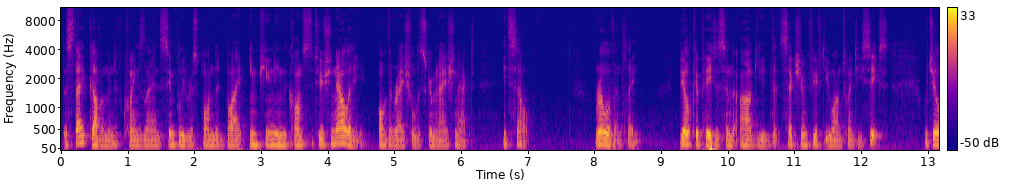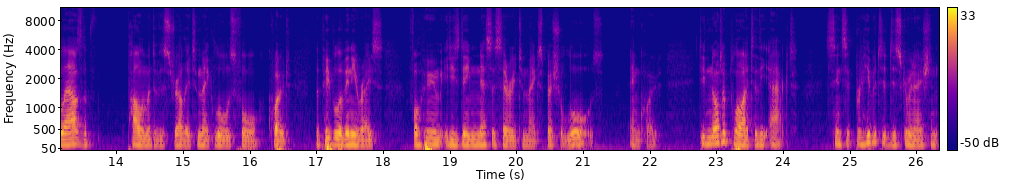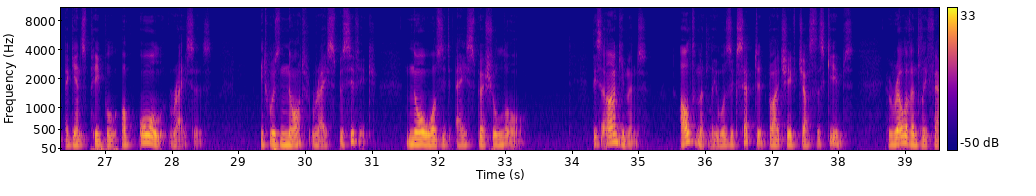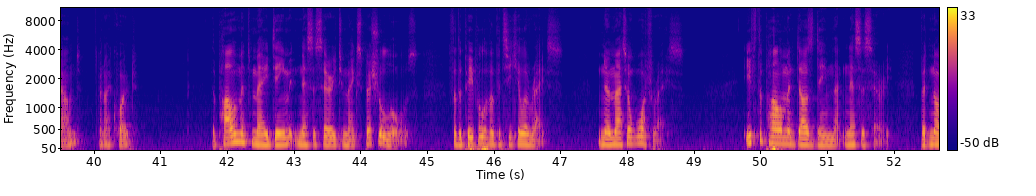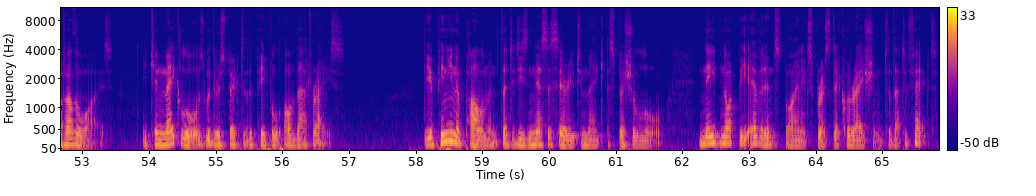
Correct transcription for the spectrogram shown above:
the state government of Queensland simply responded by impugning the constitutionality of the Racial Discrimination Act itself. Relevantly, Bjelke Petersen argued that Section 5126, which allows the Parliament of Australia to make laws for, quote, the people of any race for whom it is deemed necessary to make special laws, quote, did not apply to the Act, since it prohibited discrimination against people of all races it was not race specific, nor was it a special law. This argument ultimately was accepted by Chief Justice Gibbs, who relevantly found, and I quote, The Parliament may deem it necessary to make special laws for the people of a particular race, no matter what race. If the Parliament does deem that necessary, but not otherwise, it can make laws with respect to the people of that race. The opinion of Parliament that it is necessary to make a special law need not be evidenced by an express declaration to that effect.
